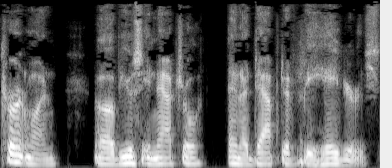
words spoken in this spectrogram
current one of using natural and adaptive behaviors.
